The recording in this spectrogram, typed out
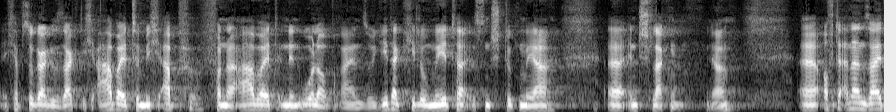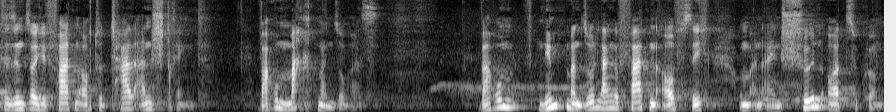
ich habe sogar gesagt, ich arbeite mich ab von der Arbeit in den Urlaub rein. So jeder Kilometer ist ein Stück mehr äh, entschlacken. Ja? Äh, auf der anderen Seite sind solche Fahrten auch total anstrengend. Warum macht man sowas? Warum nimmt man so lange Fahrten auf sich, um an einen schönen Ort zu kommen?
